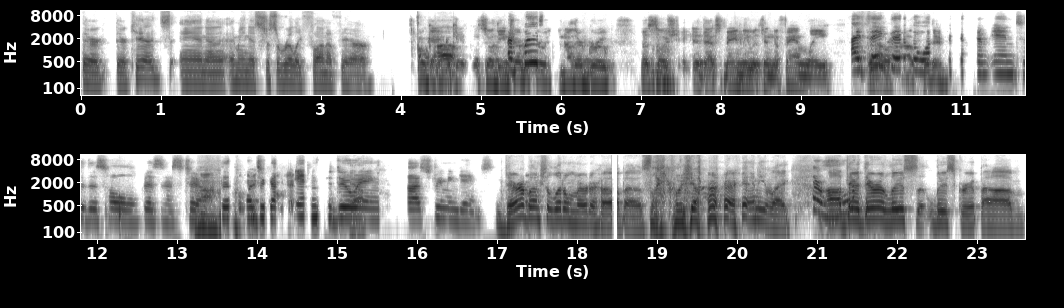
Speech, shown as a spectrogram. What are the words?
their their kids, and I mean it's just a really fun affair. Okay, uh, okay. So the interpreter is another group associated that's mainly within the family. I think they're uh, the ones who got them into this whole business too. Ah, the ones who got into doing uh, streaming games. They're a bunch of little murder hobos, like we are. anyway, uh, they're they're a loose loose group of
